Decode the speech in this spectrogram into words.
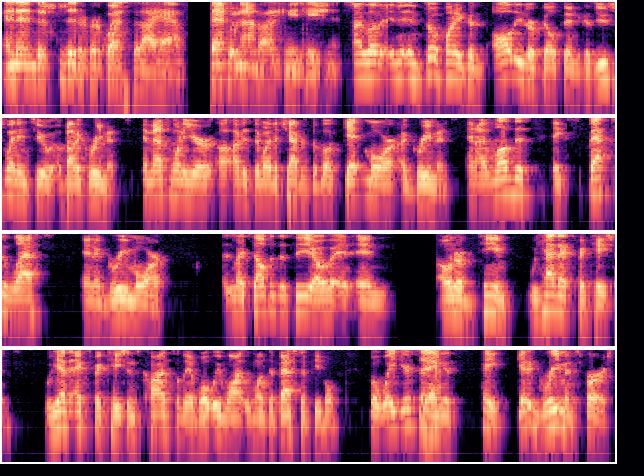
and then the specific request that I have. That's what nonviolent communication is. I love it. And, and so funny because all these are built in because you just went into about agreements. And that's one of your, uh, obviously one of the chapters of the book, get more agreements. And I love this expect less and agree more. Myself as a CEO and, and owner of the team, we have expectations. We have expectations constantly of what we want. We want the best of people. But what you're saying yeah. is, hey, get agreements first.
